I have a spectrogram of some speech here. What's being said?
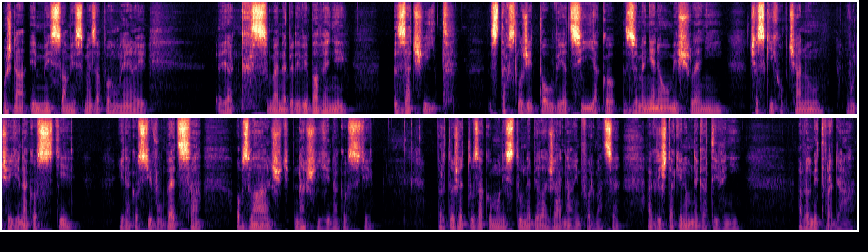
Možná i my sami jsme zapomněli, jak jsme nebyli vybaveni začít s tak složitou věcí jako změnou myšlení českých občanů vůči jinakosti, jinakosti vůbec a obzvlášť naší jinakosti. Protože tu za komunistů nebyla žádná informace, a když tak jenom negativní a velmi tvrdá.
